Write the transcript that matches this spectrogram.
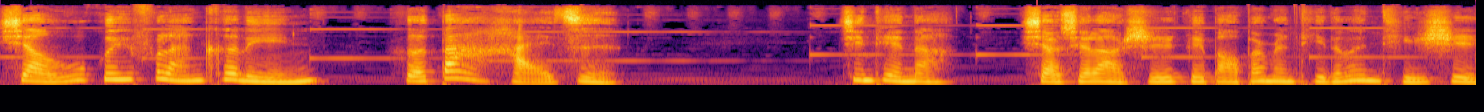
小乌龟富兰克林和大孩子。今天呢，小学老师给宝贝们提的问题是：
